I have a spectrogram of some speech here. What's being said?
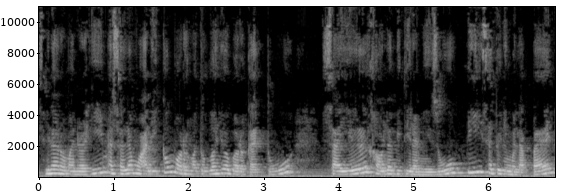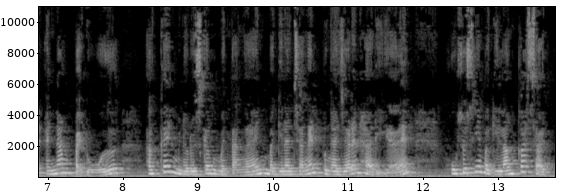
Bismillahirrahmanirrahim. Assalamualaikum warahmatullahi wabarakatuh. Saya Khawla binti Ramizu P158-642 akan meneruskan pembentangan bagi rancangan pengajaran harian khususnya bagi langkah 1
